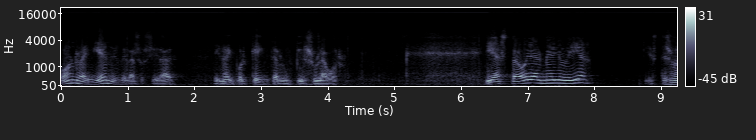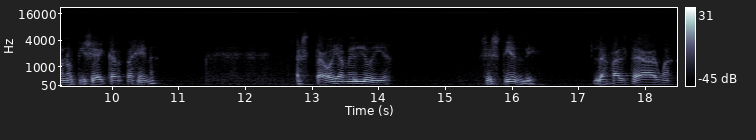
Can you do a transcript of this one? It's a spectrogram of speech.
honra y bienes de la sociedad, y no hay por qué interrumpir su labor. Y hasta hoy al mediodía, esta es una noticia de Cartagena, hasta hoy a mediodía se extiende la falta de agua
